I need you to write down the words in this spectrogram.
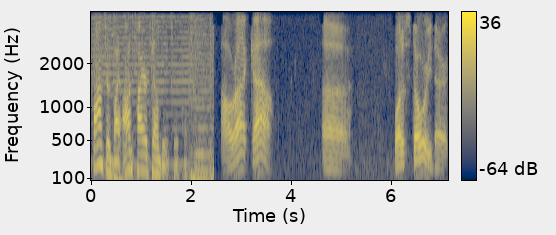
sponsored by On Tire Tailgate System. All right, Kyle. Uh, what a story there.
